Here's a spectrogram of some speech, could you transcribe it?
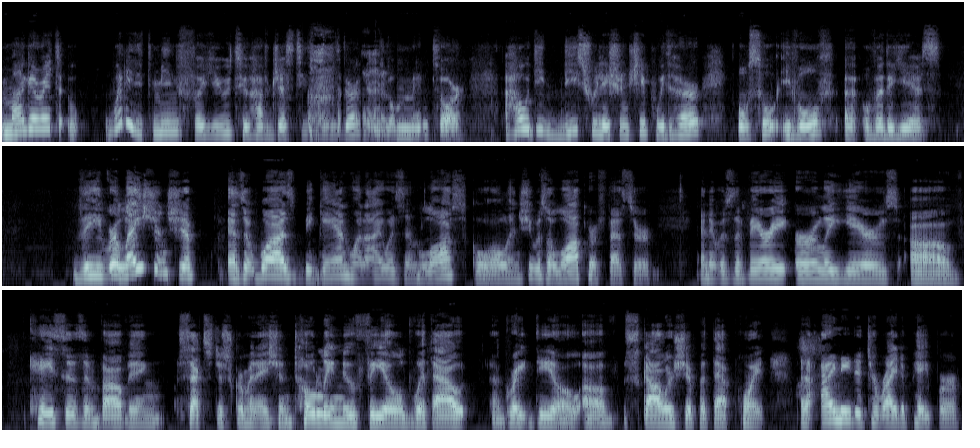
Margaret, what did it mean for you to have Justice Ginsburg as your mentor? How did this relationship with her also evolve uh, over the years? The relationship, as it was, began when I was in law school, and she was a law professor. And it was the very early years of cases involving sex discrimination, totally new field without a great deal of scholarship at that point. And I needed to write a paper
